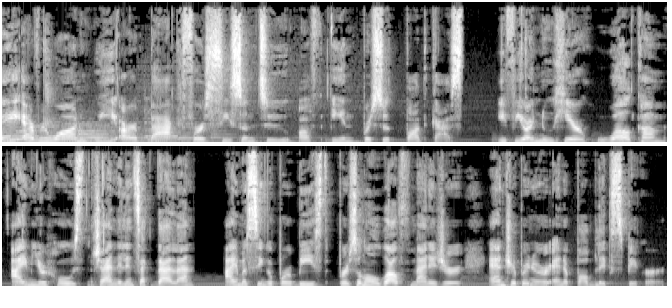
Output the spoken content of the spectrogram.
everyone. We are back for season two of In Pursuit podcast. If you are new here, welcome. I'm your host, Janilyn Sacdalan. I'm a Singapore based personal wealth manager, entrepreneur, and a public speaker.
